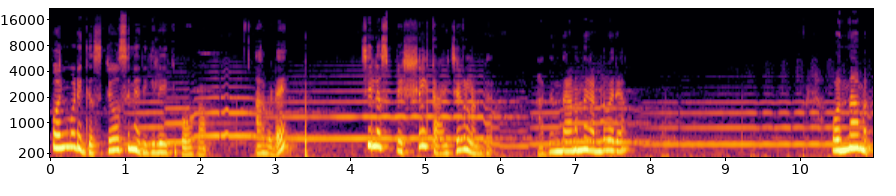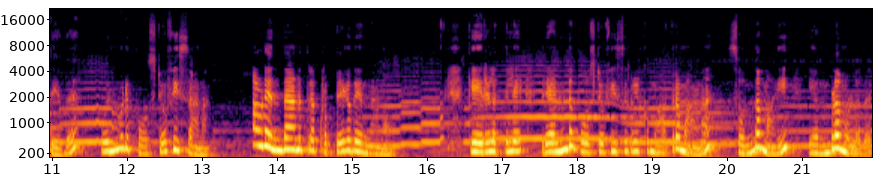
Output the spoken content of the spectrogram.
പൊന്മുടി ഗസ്റ്റ് ഹൗസിനരികിലേക്ക് പോകാം. അവിടെ ചില സ്പെഷ്യൽ കാഴ്ചകളുണ്ട്. അതെന്താണെന്ന് കണ്ടുവരാം. ഒന്നാമത്തേത് പൊന്മുടി പോസ്റ്റ് ഓഫീസാണ്. അവിടെ എന്താണ് ഇത്ര പ്രത്യേകത എന്നാണോ? കേരളത്തിലെ രണ്ട് പോസ്റ്റ് ഓഫീസുകൾക്ക് മാത്രമാണ് സ്വന്തമായി എംബ്ലമുള്ളത്.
